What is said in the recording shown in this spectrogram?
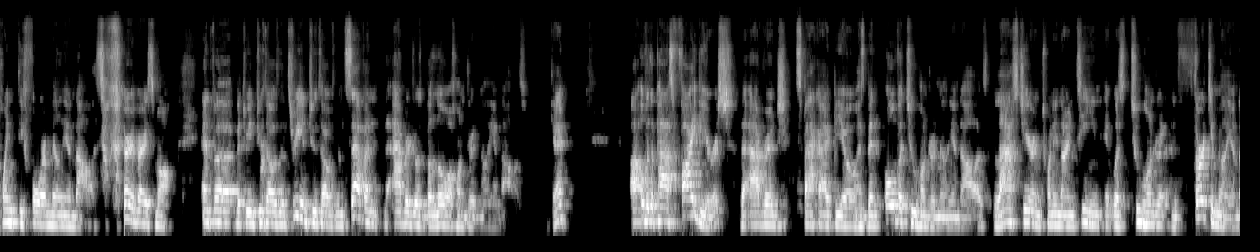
$24 million. Very, very small. And for between 2003 and 2007, the average was below $100 million. Okay? Uh, over the past five years, the average SPAC IPO has been over $200 million. Last year in 2019, it was $230 million.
